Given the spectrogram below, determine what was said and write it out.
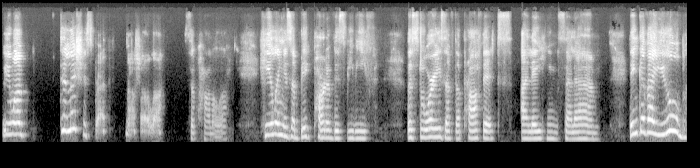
We want delicious breath. MashaAllah. Subhanallah. Healing is a big part of this belief. The stories of the prophets, alayhim salam. Think of Ayub,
